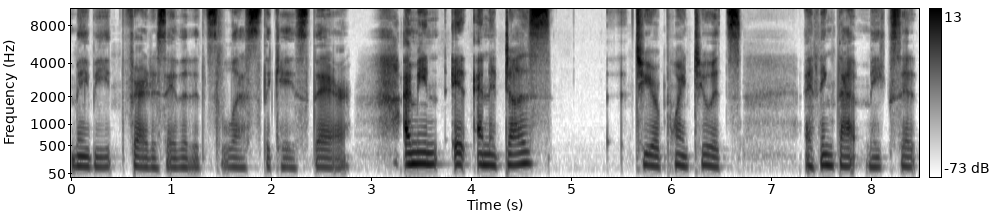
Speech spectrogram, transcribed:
maybe fair to say that it's less the case there. I mean, it and it does, to your point too. It's I think that makes it,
